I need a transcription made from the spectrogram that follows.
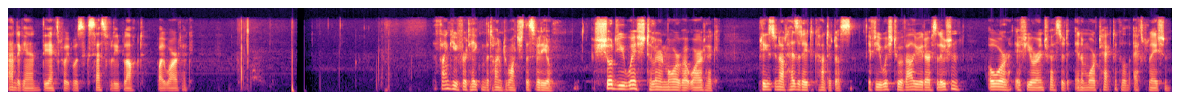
and again the exploit was successfully blocked by Waratek. Thank you for taking the time to watch this video. Should you wish to learn more about Waratek, please do not hesitate to contact us if you wish to evaluate our solution or if you are interested in a more technical explanation.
